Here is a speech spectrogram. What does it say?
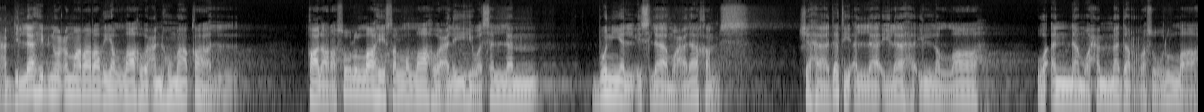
عبد الله بن عمر رضي الله عنهما قال قال رسول الله صلى الله عليه وسلم بني الإسلام على خمس شهادة أن لا إله إلا الله وأن محمدا رسول الله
